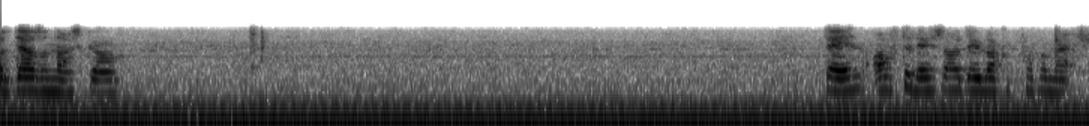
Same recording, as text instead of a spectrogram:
Oh, that was a nice goal. Then, after this, I'll do like a proper match.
